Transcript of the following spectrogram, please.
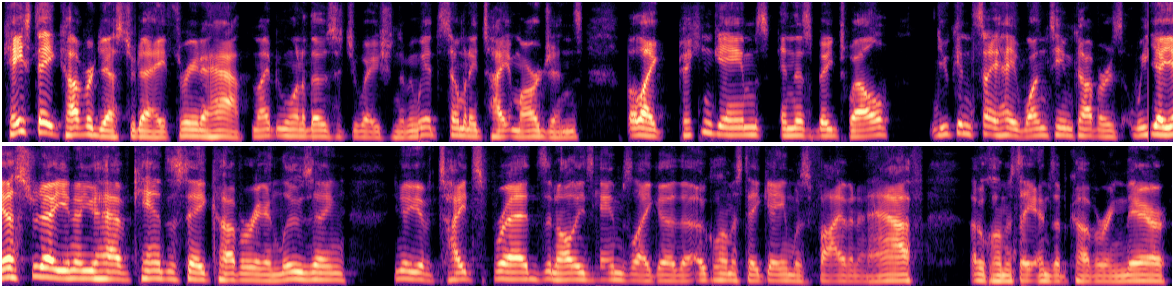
K State covered yesterday, three and a half. Might be one of those situations. I mean, we had so many tight margins, but like picking games in this Big 12, you can say, hey, one team covers. We, yeah, yesterday, you know, you have Kansas State covering and losing. You know, you have tight spreads in all these games. Like uh, the Oklahoma State game was five and a half. Oklahoma State ends up covering there.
